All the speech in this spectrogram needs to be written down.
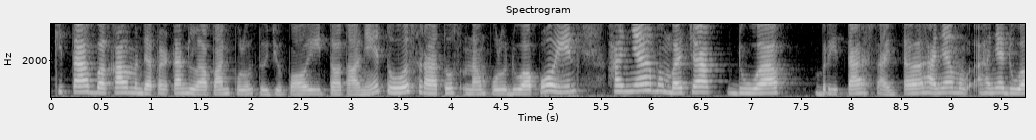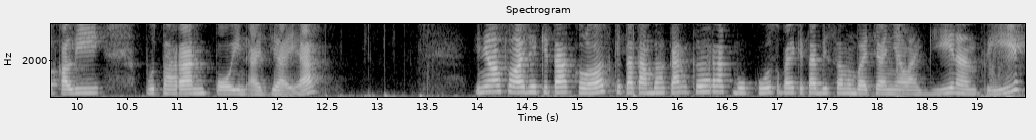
kita bakal mendapatkan 87 poin. Totalnya itu 162 poin hanya membaca dua berita saja uh, hanya hanya dua kali putaran poin aja ya. Ini langsung aja kita close, kita tambahkan ke rak buku supaya kita bisa membacanya lagi nanti.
